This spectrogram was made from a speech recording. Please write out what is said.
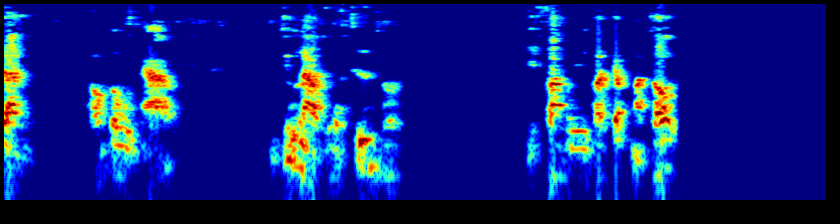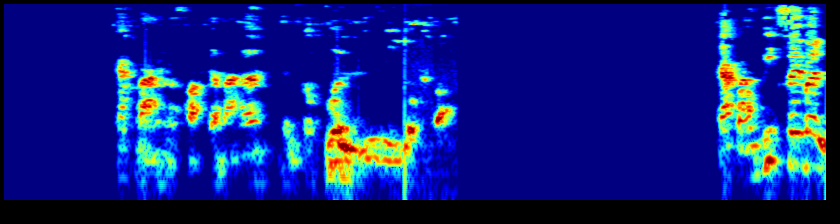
trần, không có quần áo. Chỗ nào cũng một thứ thôi. Thì pha mê pha chấp mà thôi các bạn là Phật các bạn ơi, đừng có quên những gì dục các bạn biết phê bình.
